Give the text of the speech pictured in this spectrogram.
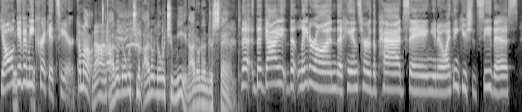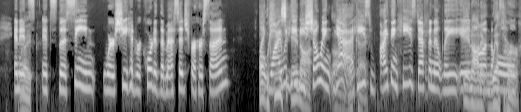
Y'all giving me crickets here. Come on. no, no. I don't know what you. I don't know what you mean. I don't understand. the the guy that later on that hands her the pad saying, you know, I think you should see this, and it's it's the scene where she had recorded the message for her son. Like, Oh, why would he be on- showing? Oh, yeah, okay. he's. I think he's definitely in, In on on, it the with whole her.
